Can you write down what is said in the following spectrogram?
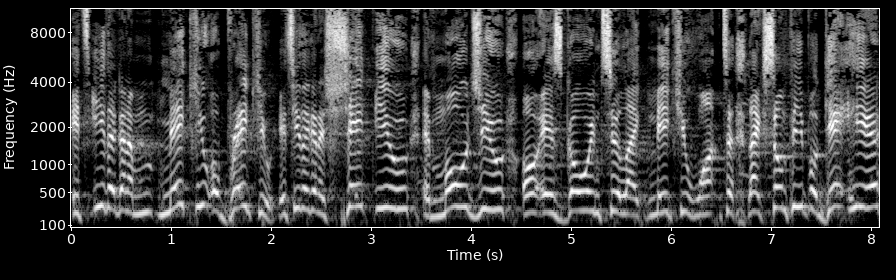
it's either gonna make you or break you. It's either gonna shape you and mold you, or it's going to like make you want to. Like some people get here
